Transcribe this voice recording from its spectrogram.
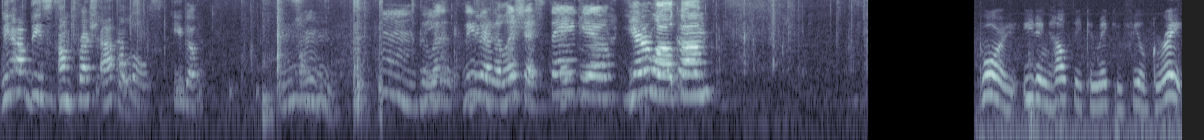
We have these um fresh apples. Apples. Here you go. These are delicious. Thank you. You're welcome. Boy, eating healthy can make you feel great.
